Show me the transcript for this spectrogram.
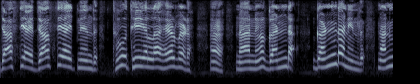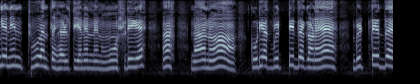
ಜಾಸ್ತಿ ಆಯ್ತು ಜಾಸ್ತಿ ಆಯ್ತು ನಿಂದು. ಥೀ ಎಲ್ಲ ಹೇಳಬೇಡ. ನಾನು ಗಂಡ ಗಂಡ ನಿಂದು. ನನಗೆ ನೀನು ಥೂ ಅಂತ ಹೇಳ್ತೀಯನೆ ನಿನ್ನ ಮುಷ್ಡಿಗೆ ಆ, ನಾನು ಕುಡಿಯೋದು ಬಿಟ್ಟಿದ್ದೆ ಕಣೆ ಬಿಟ್ಟಿದ್ದೆ.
